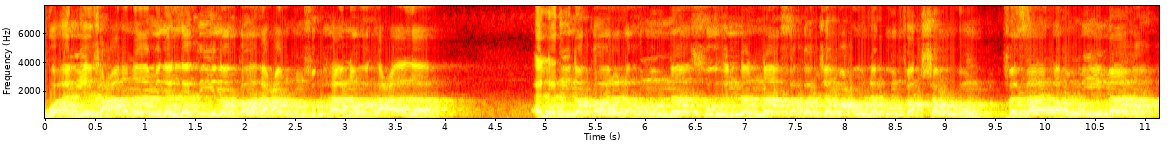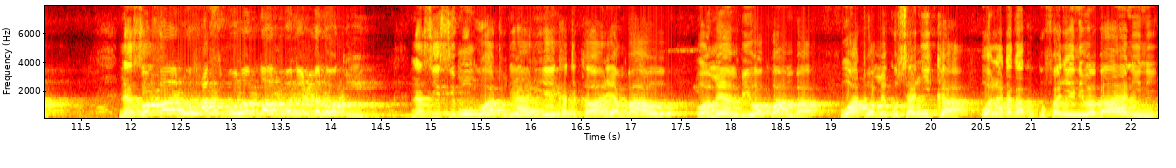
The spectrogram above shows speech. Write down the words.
وأن يجعلنا من الذين قال عنهم سبحانه وتعالى الذين قال لهم الناس إن الناس قد جمعوا لكم فاخشوهم فزادهم إيمانا وقالوا حسبنا الله ونعم الوكيل na sisi Mungu atujalie katika wale ambao wameambiwa kwamba watu wamekusanyika wanataka kukufanyeni mabaya nini,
